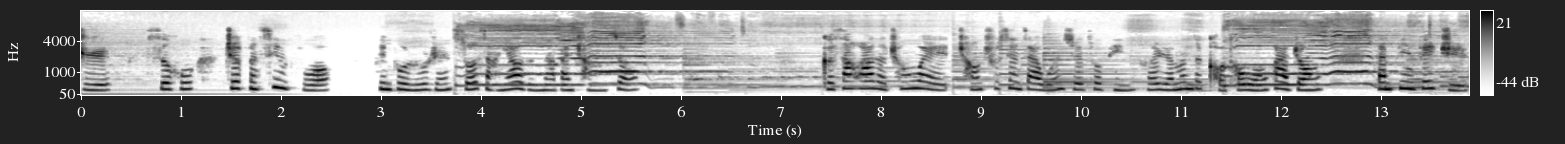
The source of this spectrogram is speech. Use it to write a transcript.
是，似乎这份幸福，并不如人所想要的那般长久。格桑花的称谓常出现在文学作品和人们的口头文化中，但并非指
